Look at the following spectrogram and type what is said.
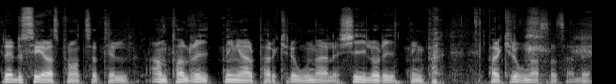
reduceras på något sätt till antal ritningar per krona eller kilo ritning per, per krona. Så att säga. Det...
